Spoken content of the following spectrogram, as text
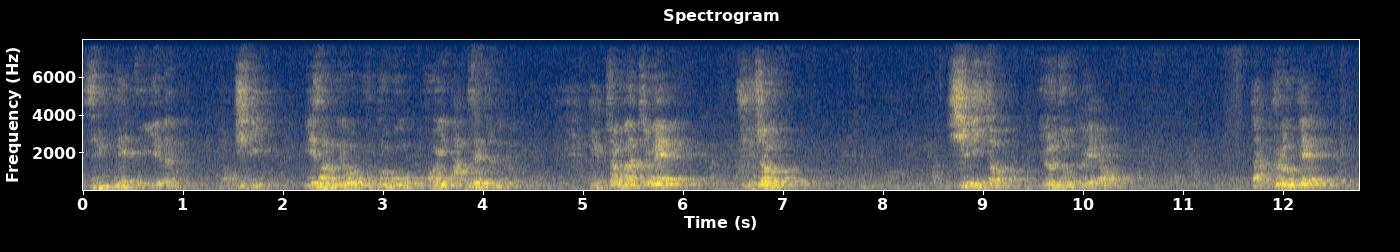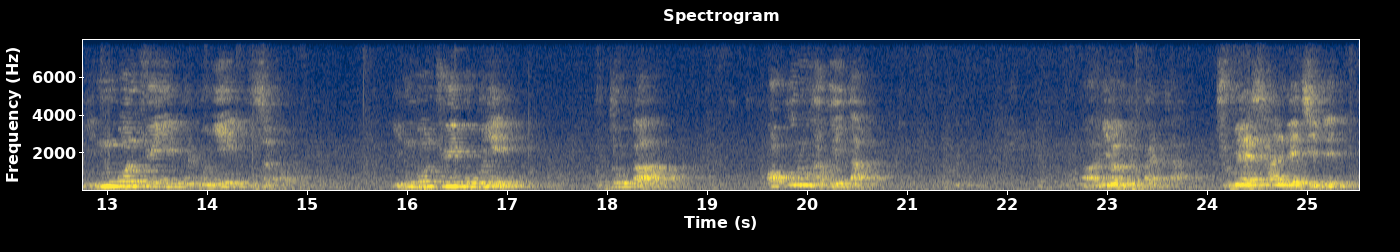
생태주의에는 역시 예상대로 국토부 거의 낙세점입니다. 100점 만점에 9점, 12점 이런 정도예요. 자 그런데 인본주의 부분이 있어요. 인본주의 부분이 국토부가 거꾸로 가고 있다. 아, 이런 평가입니다. 주변의 삶의 질이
